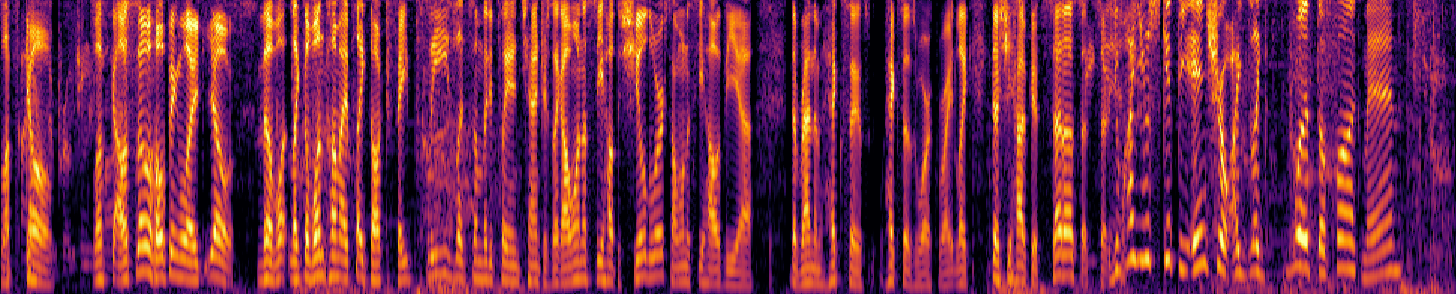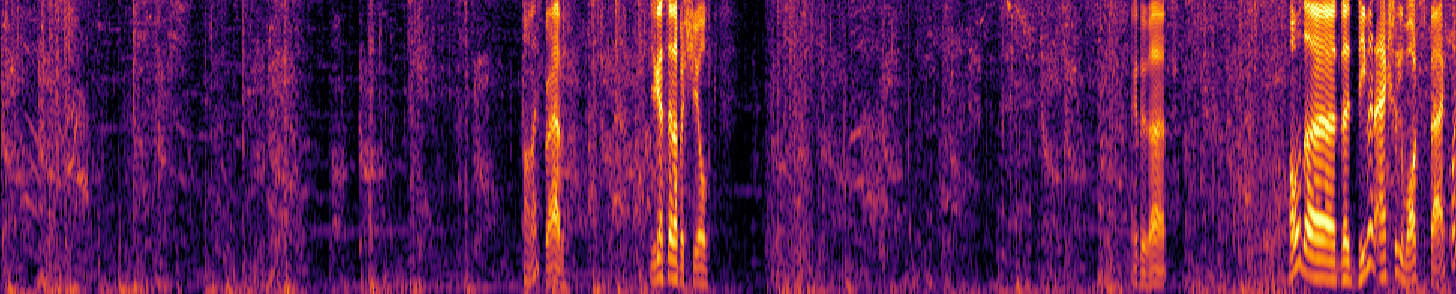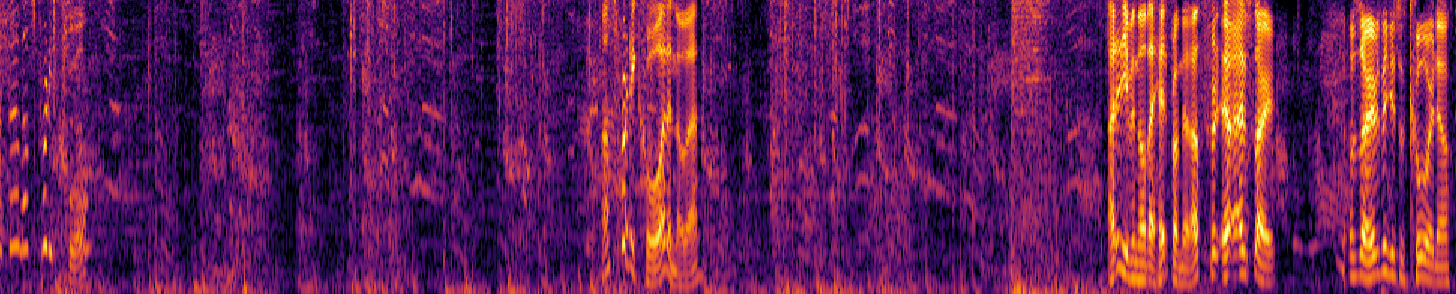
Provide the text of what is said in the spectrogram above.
Let's go. Let's go. I was so hoping like, yo, the one like the one time I played Doctor Fate, please let somebody play Enchantress. Like I want to see how the shield works. I want to see how the uh the random hexes hexes work, right? Like, does she have good setups, etc. Why you skip the intro? I like, what the fuck, man? Oh, nice grab. He's gonna set up a shield. I can do that. Oh, the the demon actually walks back like that? That's pretty cool. That's pretty cool. I didn't know that. I didn't even know that hit from there. That's pretty. I'm sorry. I'm sorry. Everything is just cool right now.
